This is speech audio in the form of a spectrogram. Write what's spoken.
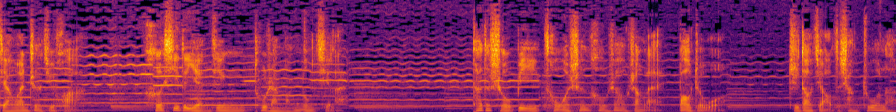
讲完这句话。荷西的眼睛突然朦胧起来，他的手臂从我身后绕上来，抱着我，直到饺子上桌了，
